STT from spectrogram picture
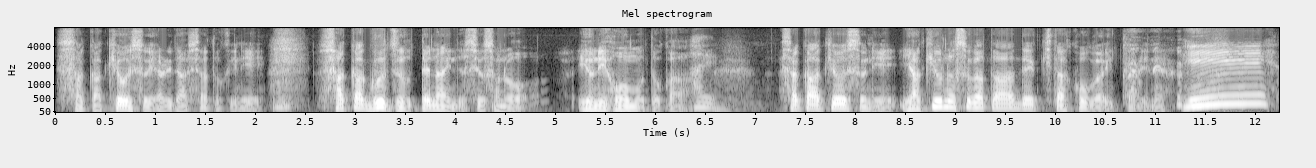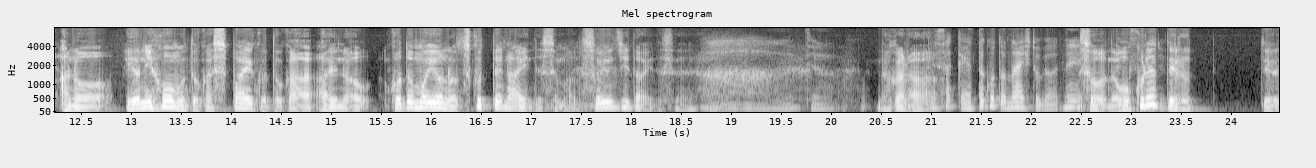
サッカー教室をやりだした時にサッカーグッズ売ってないんですよそのユニフォームとか。はい。サッカー教室に野球の姿で来た子がいたりね。あのユニフォームとかスパイクとかああいうのは子供用の作ってないんですまだ。そういう時代ですね。だかあらでサッカーやったことない人がねそうね遅れてるっていう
